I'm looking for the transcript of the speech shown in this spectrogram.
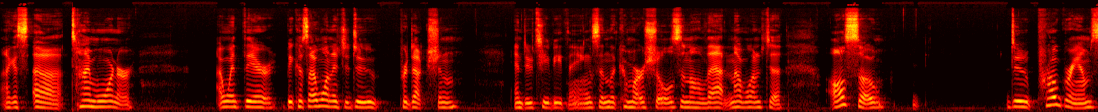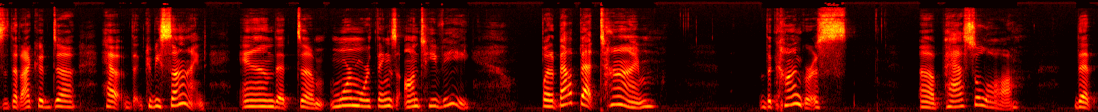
I guess uh, Time Warner I went there because I wanted to do production and do TV things and the commercials and all that. And I wanted to also do programs that I could uh, have that could be signed and that um, more and more things on TV. But about that time, the Congress uh, passed a law that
